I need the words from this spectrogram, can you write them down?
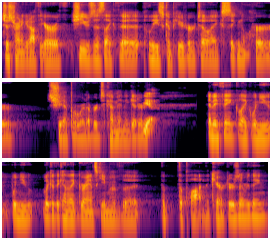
just trying to get off the earth. She uses like the police computer to like signal her ship or whatever to come in and get her. Yeah. And I think like when you when you look at the kind of like grand scheme of the the, the plot and the characters and everything,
